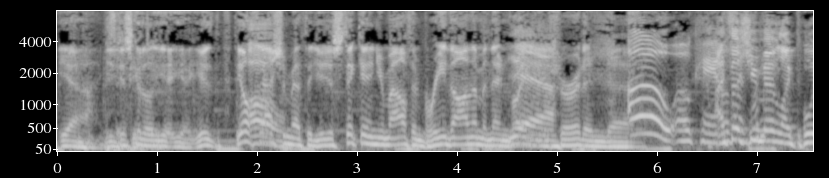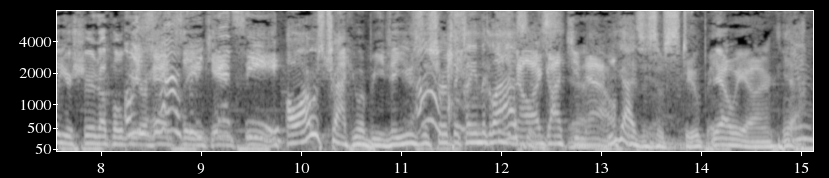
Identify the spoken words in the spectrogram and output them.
Yeah, you just gonna yeah, yeah, you, the old fashioned Oh. method. You just stick it in your mouth and breathe on them, and then write in Yeah. your shirt. And uh, Oh, okay. I was thought like, you meant like pull your shirt up over Oh, your yeah, head so you can't see. Oh, I was tracking with BJ. Use the shirt to clean the glasses. No, I got you Yeah. now. You guys are so stupid. Yeah, we are. Yeah.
